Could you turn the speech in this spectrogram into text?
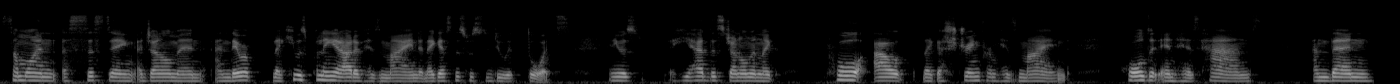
someone assisting a gentleman, and they were like, he was pulling it out of his mind. And I guess this was to do with thoughts. And he was, he had this gentleman like pull out like a string from his mind, hold it in his hands, and then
